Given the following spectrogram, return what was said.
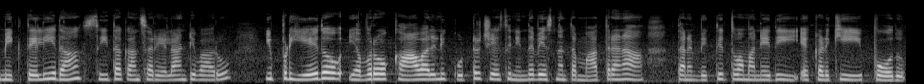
మీకు తెలియదా? సీతాకాంత్ సార్ ఎలాంటి వారు? ఇప్పుడు ఏదో ఎవరో కావాలని కుట్ర చేసి నింద వేసినంత మాత్రాన తన వ్యక్తిత్వం అనేది ఎక్కడికి పోదు.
